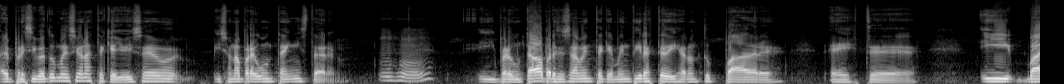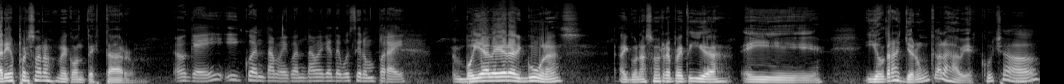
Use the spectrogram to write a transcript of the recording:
al principio tú mencionaste que yo hice, hice una pregunta en Instagram. Ujú. Y preguntaba precisamente qué mentiras te dijeron tus padres. Este. Y varias personas me contestaron. Ok, y cuéntame, cuéntame qué te pusieron por ahí. Voy a leer algunas. Algunas son repetidas. Y, y otras yo nunca las había escuchado.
